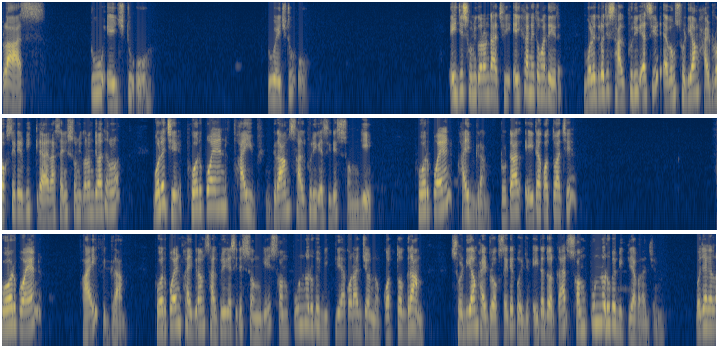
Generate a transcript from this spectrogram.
plus two H two O two H two O এই যে সমীকরণটা আছে, এইখানে তোমাদের বলে দিল যে সালফুরিক অ্যাসিড এবং সোডিয়াম হাইড্রোক্সাইডের বিক্রিয়া, রাসায়নিক সমীকরণ দেওয়া হলো। বলেছে four point five gram sulphuric অ্যাসিডের সঙ্গে। Four point five gram total এইটা কত আছে? Four point five gram. Four point five gram sulphuric অ্যাসিডের সঙ্গে সম্পূর্ণরূপে বিক্রিয়া করার জন্য কত গ্রাম সোডিয়াম হাইড্রোক্সাইডের প্রয়োজন? এটা দরকার, সম্পূর্ণরূপে বিক্রিয়া করার জন্য। বোঝা গেল?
